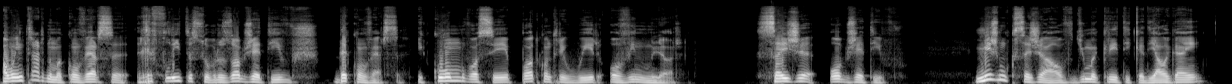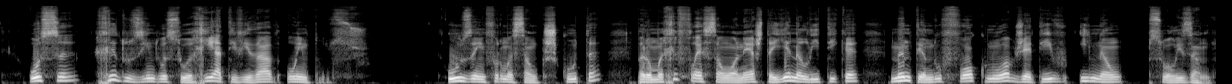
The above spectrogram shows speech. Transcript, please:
Ao entrar numa conversa, reflita sobre os objetivos da conversa e como você pode contribuir ouvindo melhor. Seja objetivo. Mesmo que seja alvo de uma crítica de alguém, ouça reduzindo a sua reatividade ou impulsos. Use a informação que escuta para uma reflexão honesta e analítica, mantendo o foco no objetivo e não pessoalizando.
